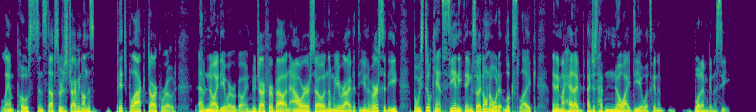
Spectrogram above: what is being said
lamp posts and stuff. So we're just driving on this pitch black, dark road. I have no idea where we're going. We drive for about an hour or so and then we arrive at the university, but we still can't see anything. So I don't know what it looks like. And in my head, I, I just have no idea what's going to, what I'm going to see.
